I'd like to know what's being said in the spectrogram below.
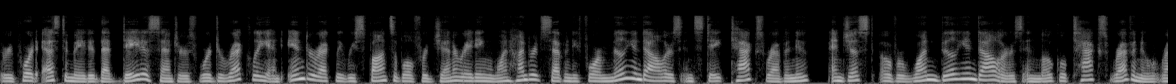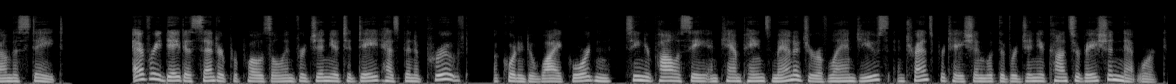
The report estimated that data centers were directly and indirectly responsible for generating $174 million in state tax revenue and just over $1 billion in local tax revenue around the state. Every data center proposal in Virginia to date has been approved, according to Wyatt Gordon, Senior Policy and Campaigns Manager of Land Use and Transportation with the Virginia Conservation Network.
